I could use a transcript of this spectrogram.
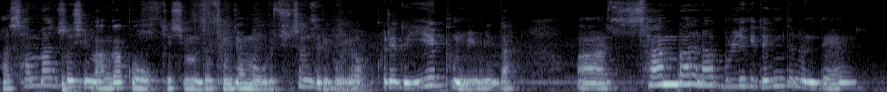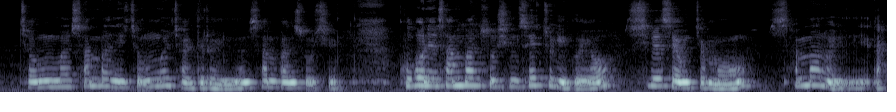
아, 3반 소심 안 갖고 계신 분들 종자목으로 추천드리고요. 그래도 EF입니다. 아, 3반아 물리기도 힘드는데 정말 3반이 정말 잘 들어있는 3반 소심 9번에 3반 소심 세 쪽이고요. 10에서 0.5 3만원입니다.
